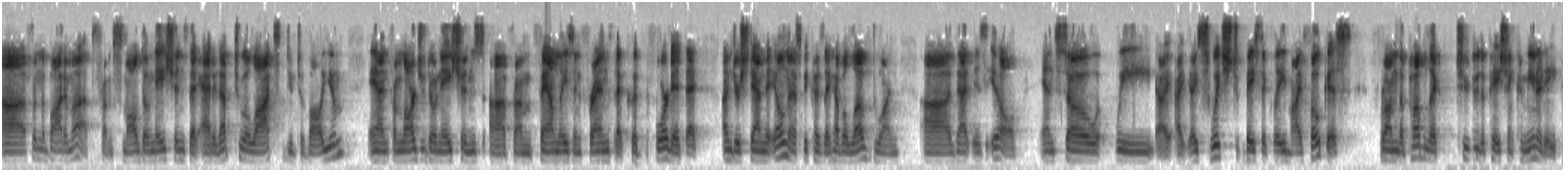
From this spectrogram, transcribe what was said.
uh, from the bottom up, from small donations that added up to a lot due to volume, and from larger donations uh, from families and friends that could afford it that understand the illness because they have a loved one uh, that is ill. And so we, I, I switched basically my focus from the public to the patient community.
